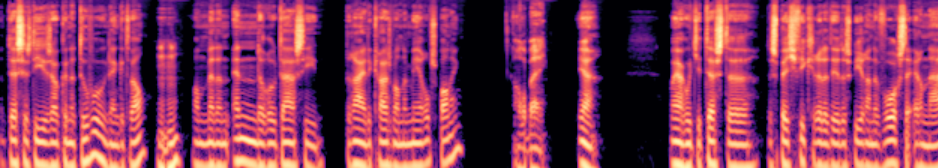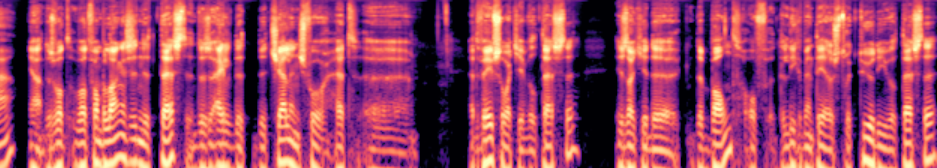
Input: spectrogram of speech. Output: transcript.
een test is die je zou kunnen toevoegen. Ik denk het wel. mhm. Want met een en de rotatie draaien de kruisbanden meer op spanning. allebei. Ja. Maar ja goed, je test eh, de specifiek gerelateerde spier aan de voorste erna. Ja, dus wat, wat van belang is in de test, dus eigenlijk de, de challenge voor het, eh, Het weefsel wat je wilt testen, is dat je de, de band of de ligamentaire structuur die je wilt testen,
